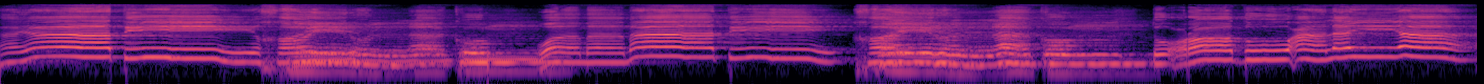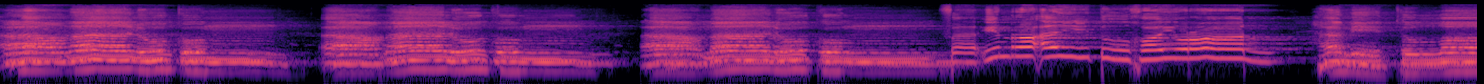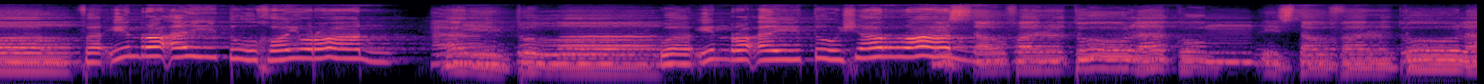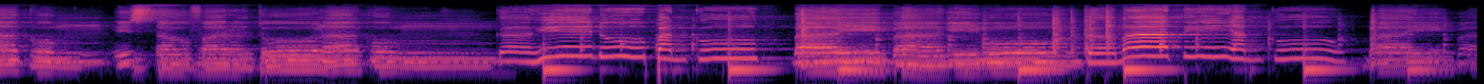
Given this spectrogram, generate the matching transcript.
حياتي خير لكم ومماتي خير لكم. تعرض علي أعمالكم أعمالكم أعمالكم. فإن رأيت خيرا Hamidullah. Fa in ra'aitu khairan Hamidullah. Wa in ra'aitu syarran. Istaghfartu lakum. Istaghfartu lakum. Istaghfartu lakum. Kehidupanku baik bagimu. Kematian pelayanku baik-baik.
